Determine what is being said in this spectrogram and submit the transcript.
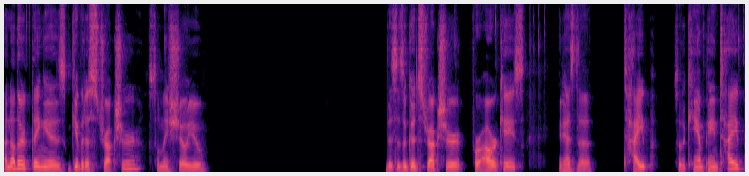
Another thing is give it a structure. So let me show you. This is a good structure for our case. It has the type, so the campaign type,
